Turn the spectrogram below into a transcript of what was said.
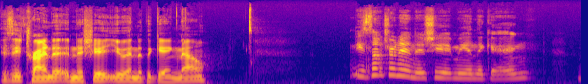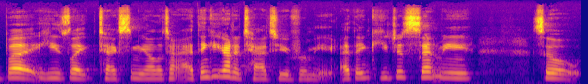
Is he trying to initiate you into the gang now? he's not trying to initiate me in the gang, but he's like texting me all the time. I think he got a tattoo for me. I think he just sent me. So,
